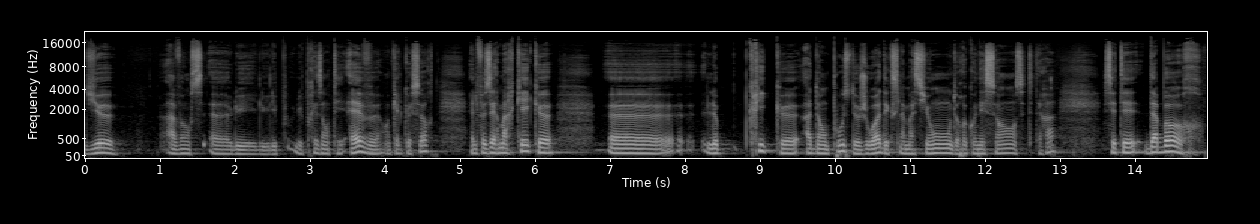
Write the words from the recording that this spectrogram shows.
Dieu avance, lui, lui, présenter Ève, en quelque sorte, elle faisait remarquer que le cri que Adam pousse de joie, d'exclamation, de reconnaissance, etc., c'était d'abord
